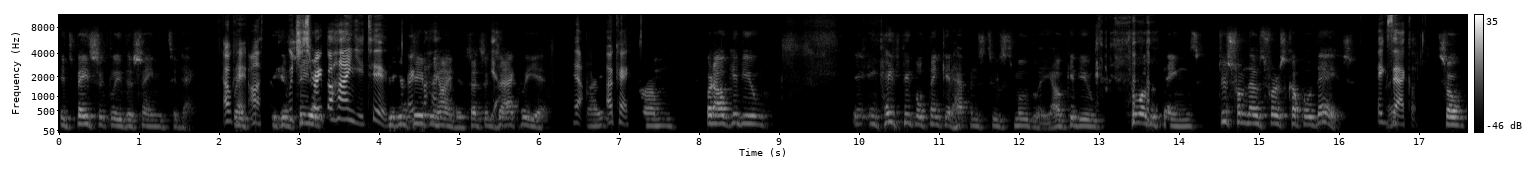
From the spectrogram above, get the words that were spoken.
it's basically the same today. okay. wait, Awesome. Which see is it- right behind you too. You can right see it behind- behind us. That's exactly it. Yeah. Right. Okay. Um, but I'll give you, in in case people think it happens too smoothly, I'll give you two other things just from those first couple of days. Exactly. So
